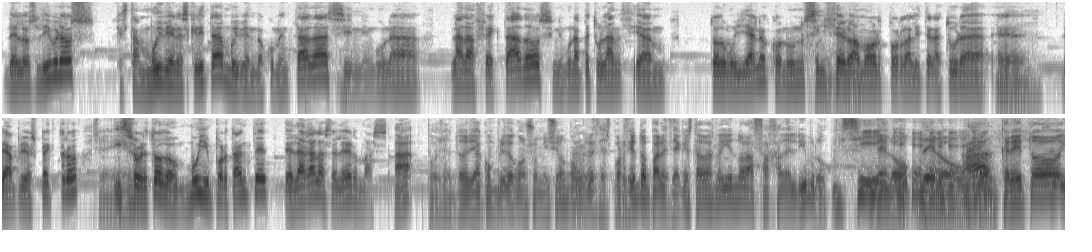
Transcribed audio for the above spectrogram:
de los libros que está muy bien escrita, muy bien documentada, sin ninguna nada afectado, sin ninguna petulancia, todo muy llano, con un sincero amor por la literatura eh, de amplio espectro Sí. y sobre todo, muy importante, te da ganas de leer más. Ah, pues entonces ya ha cumplido con su misión con ¿Eh? creces. Por cierto, parecía que estabas leyendo la faja del libro. Sí. De lo, de lo Ah, concreto sí,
